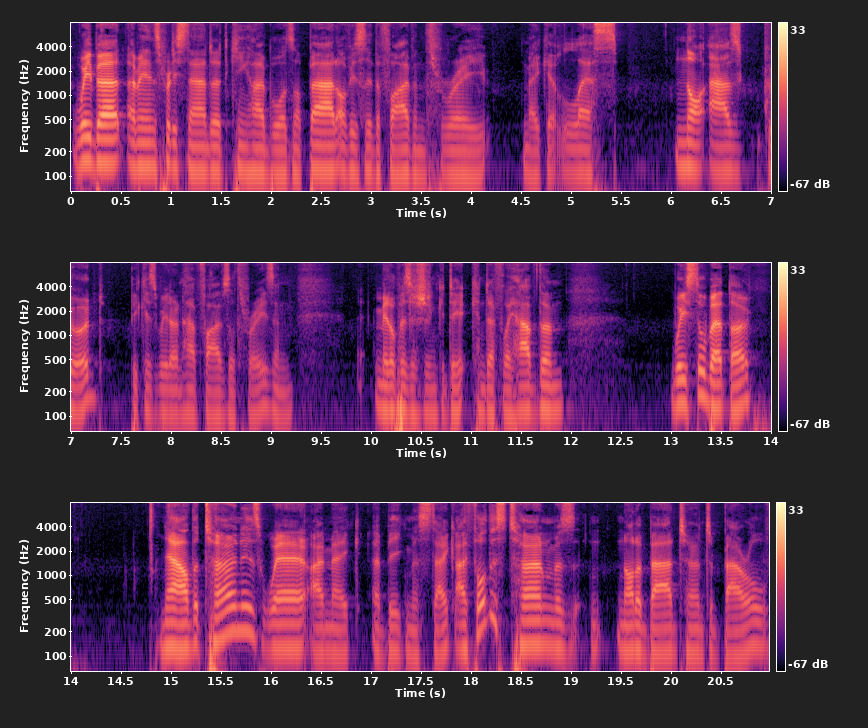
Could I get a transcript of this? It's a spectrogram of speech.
We bet. I mean, it's pretty standard. King high board's not bad. Obviously, the five and three make it less, not as good because we don't have fives or threes, and middle position can, de- can definitely have them. We still bet though. Now the turn is where I make a big mistake. I thought this turn was not a bad turn to barrel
